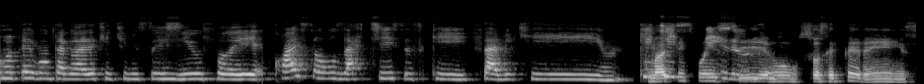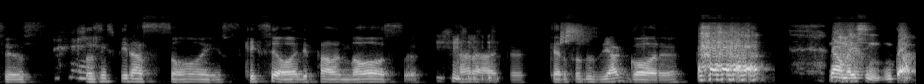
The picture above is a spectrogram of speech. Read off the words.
Uma pergunta agora aqui que me surgiu foi quais são os artistas que, sabe, que, que mais te influenciam, suas referências, é. suas inspirações. O que, que você olha e fala, nossa, caraca, quero produzir agora. Não, mas sim, então,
